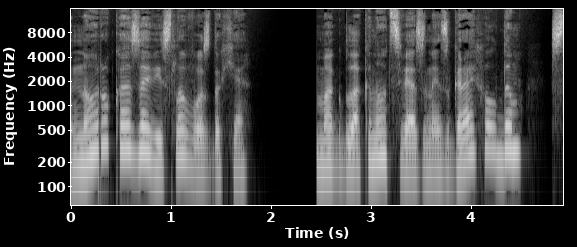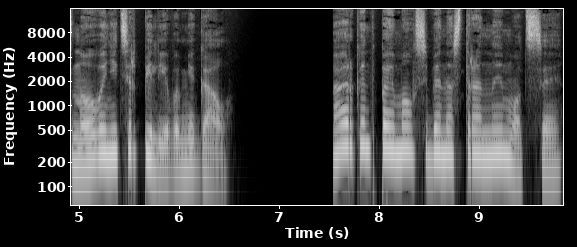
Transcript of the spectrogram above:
но рука зависла в воздухе. Маг-блокнот, связанный с Грайхолдом, снова нетерпеливо мигал. Аргант поймал себя на странные эмоции.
